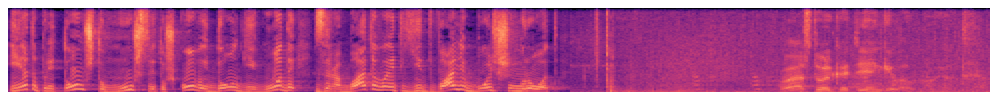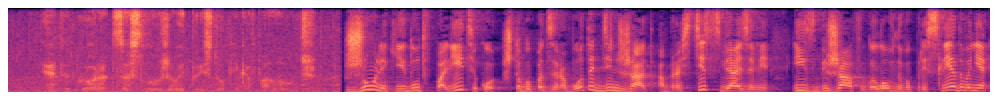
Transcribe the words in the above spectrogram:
И это при том, что муж Светушковой долгие годы зарабатывает едва ли больше МРОД. Вас только деньги волнуют. Этот город заслуживает преступников получше. Жулики идут в политику, чтобы подзаработать деньжат, обрасти связями и, избежав уголовного преследования,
